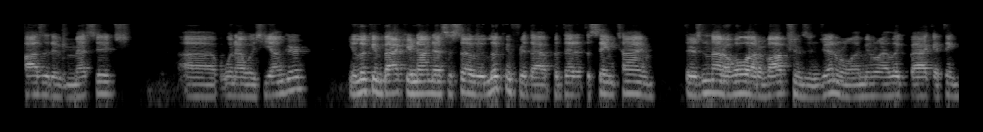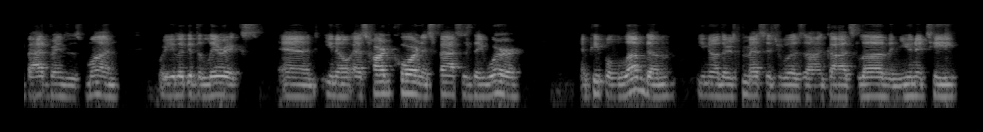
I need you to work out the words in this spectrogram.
positive message uh, when I was younger. You're looking back, you're not necessarily looking for that, but then at the same time, there's not a whole lot of options in general. I mean, when I look back, I think Bad Brains is one where you look at the lyrics and, you know, as hardcore and as fast as they were, and people loved them, you know, their message was uh, God's love and unity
